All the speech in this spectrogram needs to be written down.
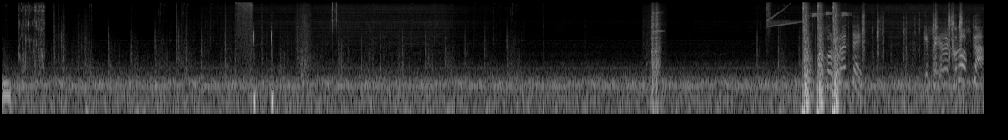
¡Paso al frente! ¡Que se reconozca!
